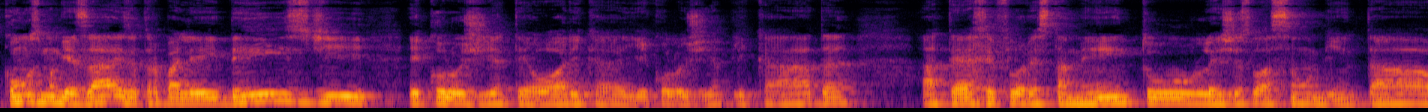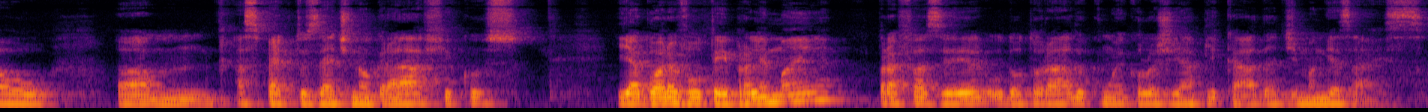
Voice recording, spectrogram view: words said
Com os manguezais eu trabalhei desde ecologia teórica e ecologia aplicada, até reflorestamento, legislação ambiental, um, aspectos etnográficos. E agora eu voltei para a Alemanha para fazer o doutorado com ecologia aplicada de manguezais.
